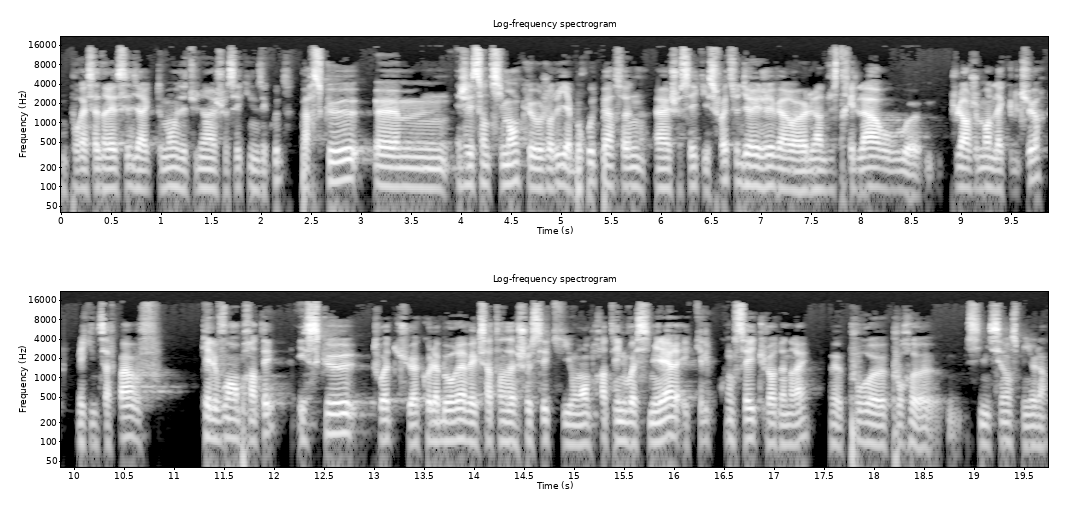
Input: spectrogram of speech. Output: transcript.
on pourrait s'adresser directement aux étudiants HEC qui nous écoutent. Parce que euh, j'ai le sentiment qu'aujourd'hui il y a beaucoup de personnes à HEC qui souhaitent se diriger vers euh, l'industrie de l'art ou euh, plus largement de la culture mais qui ne savent pas quelle voie emprunter. Est-ce que toi, tu as collaboré avec certains HEC qui ont emprunté une voie similaire et quels conseils tu leur donnerais euh, pour, pour s'initier dans ce milieu-là?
